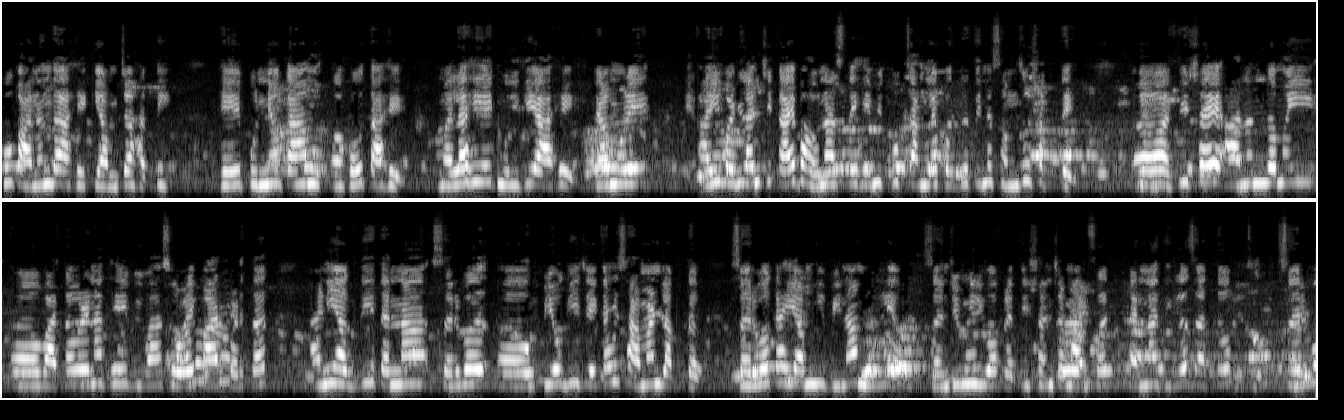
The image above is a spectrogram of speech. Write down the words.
खूप आनंद आहे की आमच्या हाती हे पुण्य काम होत आहे. मला ही एक मुलगी आहे. त्यामुळे आई वडिलांची काय भावना असते हे मी खूप चांगल्या पद्धतीने समजू शकते. अतिशय आनंदमयी वातावरणात हे विवाह सोहळे पार पडतात. आणि अगदी त्यांना सर्व उपयोगी जे काही सामान लागतं सर्व काही आम्ही विनामूल्य संजीवनी युवा प्रतिष्ठानच्या मार्फत त्यांना दिलं जातं. सर्व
